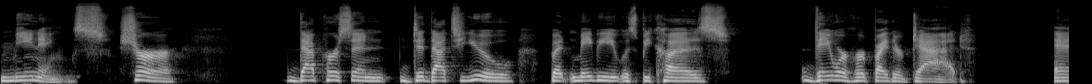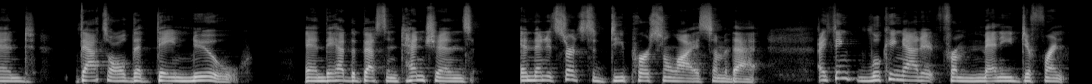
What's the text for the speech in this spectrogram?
meanings. Sure, that person did that to you, but maybe it was because they were hurt by their dad and that's all that they knew and they had the best intentions and then it starts to depersonalize some of that. I think looking at it from many different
